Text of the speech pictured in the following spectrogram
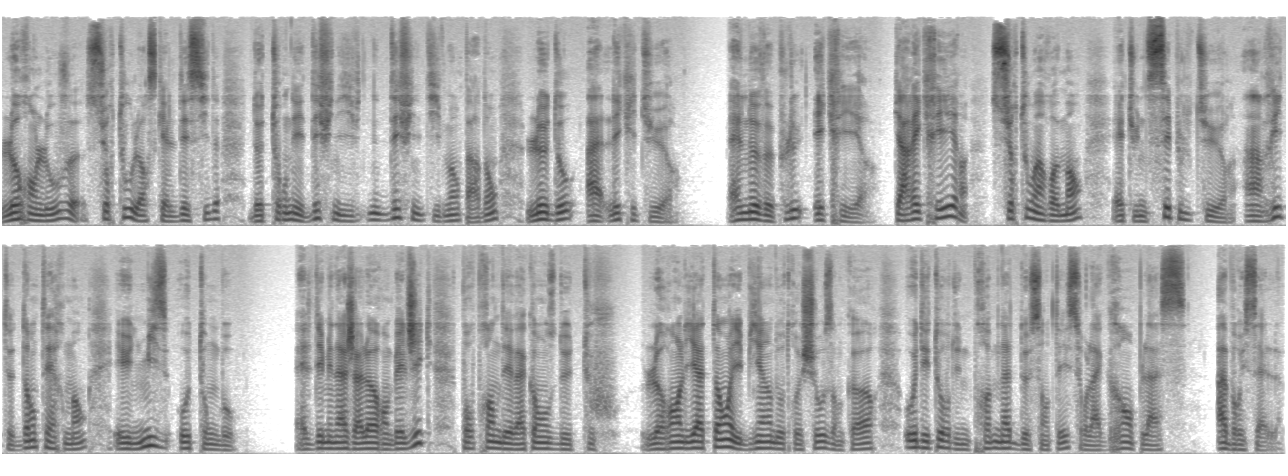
Laurent Louve, surtout lorsqu'elle décide de tourner définitivement le dos à l'écriture. Elle ne veut plus écrire. Car écrire, surtout un roman, est une sépulture, un rite d'enterrement et une mise au tombeau. Elle déménage alors en Belgique pour prendre des vacances de tout. Laurent Liatan et bien d'autres choses encore au détour d'une promenade de santé sur la Grand Place à Bruxelles.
